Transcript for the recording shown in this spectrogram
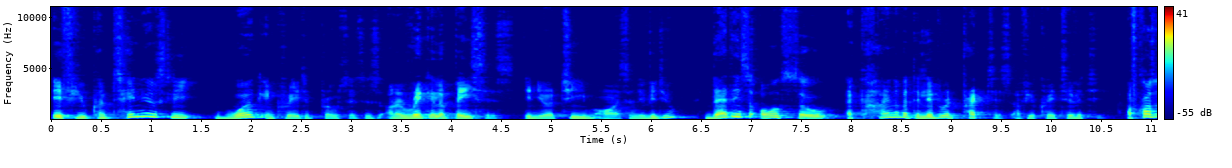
if you continuously work in creative processes on a regular basis in your team or as an individual, that is also a kind of a deliberate practice of your creativity. of course,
